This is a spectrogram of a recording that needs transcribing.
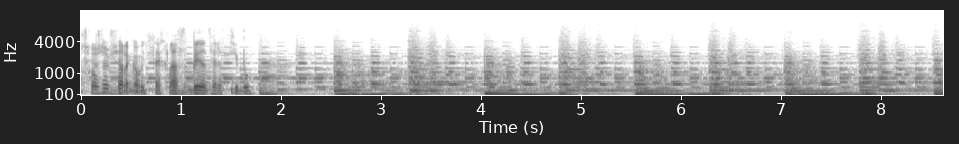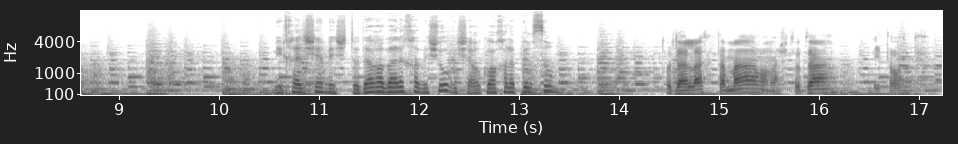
שראש הממשלה גם יצטרך להסביר את זה לציבור. מיכאל שמש, תודה רבה לך ושוב, יישר כוח על הפרסום. תודה לך, תמר, ממש תודה, להתראות.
